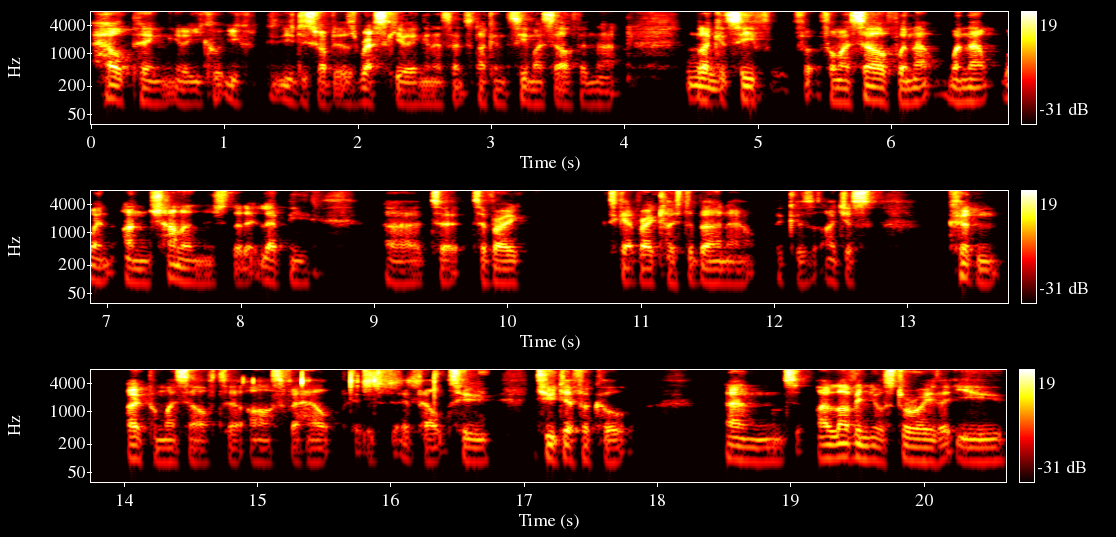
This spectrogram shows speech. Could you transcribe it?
helping, you know, you you you described it as rescuing in a sense, and I can see myself in that. Mm. But I mm. could see for, for myself when that when that went unchallenged, that it led me uh, to to very to get very close to burnout because I just couldn't open myself to ask for help. It was it felt too too difficult. And I love in your story that you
